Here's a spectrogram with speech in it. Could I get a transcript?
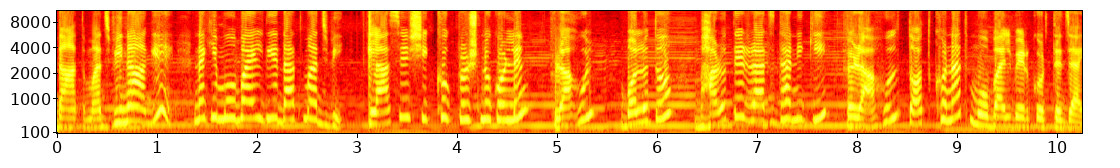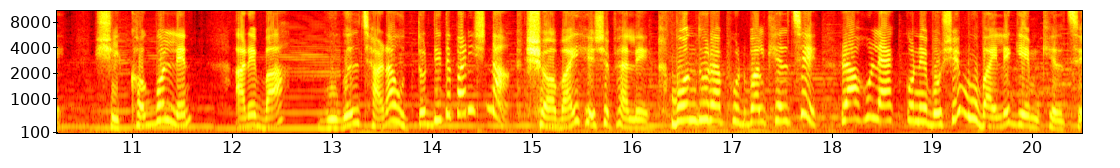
দাঁত মাজবি না আগে? নাকি মোবাইল দিয়ে দাঁত মাজবি? ক্লাসের শিক্ষক প্রশ্ন করলেন। রাহুল, বলো তো, ভারতের রাজধানী কি? রাহুল তৎক্ষণাৎ মোবাইল বের করতে যায়। শিক্ষক বললেন, আরে বাহ গুগল ছাড়া উত্তর দিতে পারিস না। সবাই হেসে ফেলে। বন্ধুরা ফুটবল খেলছে, রাহুল এক কোণে বসে মোবাইলে গেম খেলছে।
